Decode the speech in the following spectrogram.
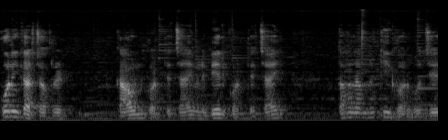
কণিকার চকলেট কাউন্ট করতে চাই মানে বের করতে চাই, তাহলে আমরা কি করব যে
